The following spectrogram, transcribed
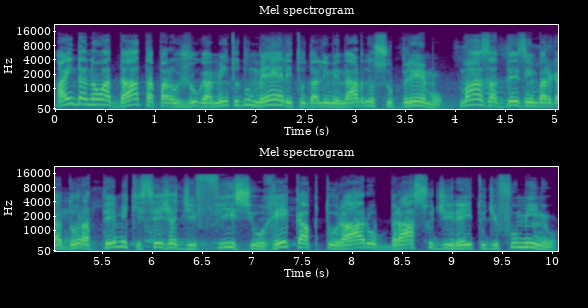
Ainda não há data para o julgamento do mérito da liminar no Supremo, mas a desembargadora teme que seja difícil recapturar o braço direito de Fuminho.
